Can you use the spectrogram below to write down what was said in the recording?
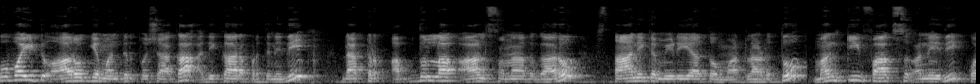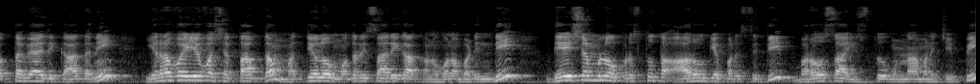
కువైట్ ఆరోగ్య మంత్రిత్వ శాఖ అధికార ప్రతినిధి డాక్టర్ అబ్దుల్లా ఆల్ సనాద్ గారు స్థానిక మీడియాతో మాట్లాడుతూ మంకీ ఫాక్స్ అనేది కొత్త వ్యాధి కాదని ఇరవయవ శతాబ్దం మధ్యలో మొదటిసారిగా కనుగొనబడింది. దేశంలో ప్రస్తుత ఆరోగ్య పరిస్థితి భరోసా ఇస్తూ ఉన్నామని చెప్పి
